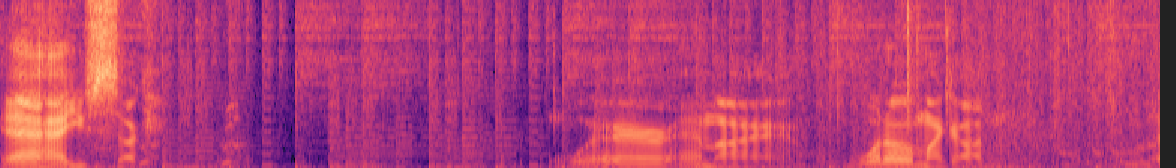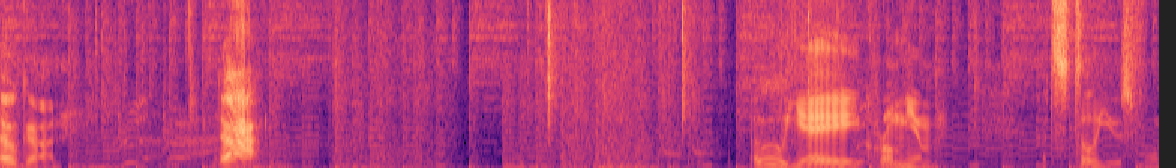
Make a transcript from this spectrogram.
Yeah, you suck. Where am I? What? Oh my god. Oh god. Ah! Oh, yay, chromium. That's still useful.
